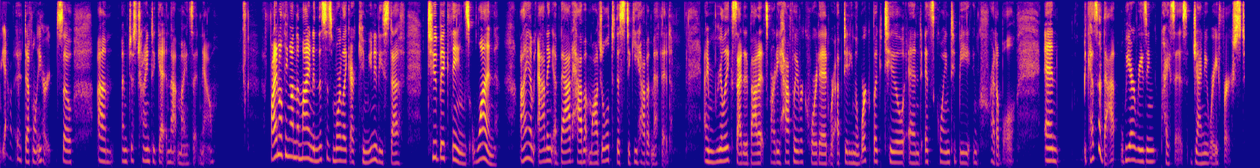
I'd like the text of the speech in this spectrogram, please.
yeah, it definitely hurt. So um, I'm just trying to get in that mindset now. Final thing on the mind, and this is more like our community stuff two big things. One, I am adding a bad habit module to the sticky habit method. I'm really excited about it. It's already halfway recorded. We're updating the workbook too, and it's going to be incredible. And because of that, we are raising prices January 1st.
